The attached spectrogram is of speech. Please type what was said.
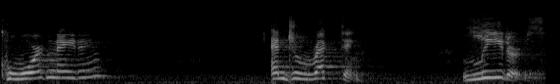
coordinating and directing leaders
